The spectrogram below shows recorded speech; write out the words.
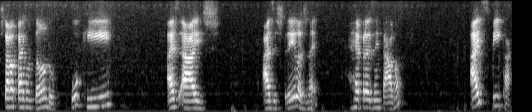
estava perguntando o que as, as, as estrelas né, representavam. A espica.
